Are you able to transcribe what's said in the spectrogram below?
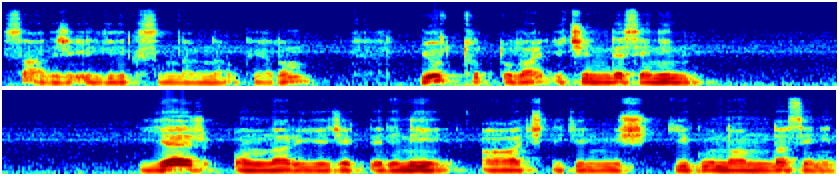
sadece ilgili kısımlarını okuyalım. Yurt tuttular içinde senin yer onlar yiyeceklerini ağaç dikilmiş Gigunan'da senin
